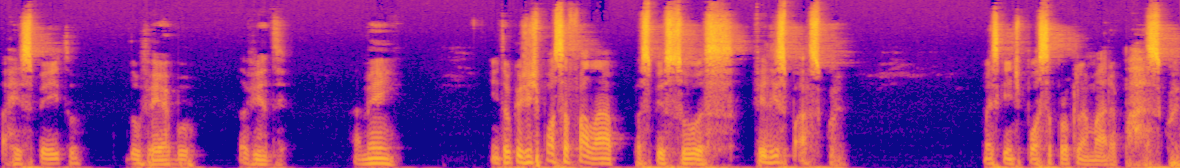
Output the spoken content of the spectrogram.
a respeito do Verbo da vida. Amém? Então, que a gente possa falar para as pessoas: Feliz Páscoa, mas que a gente possa proclamar a Páscoa.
